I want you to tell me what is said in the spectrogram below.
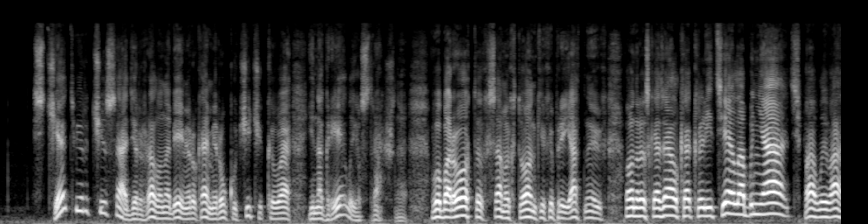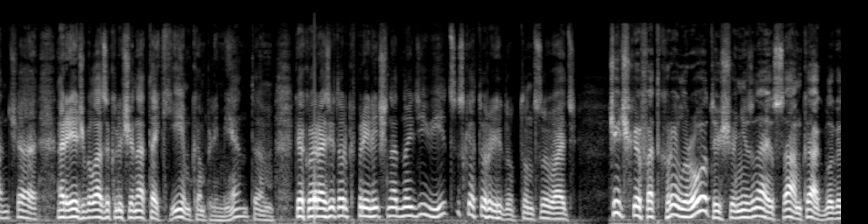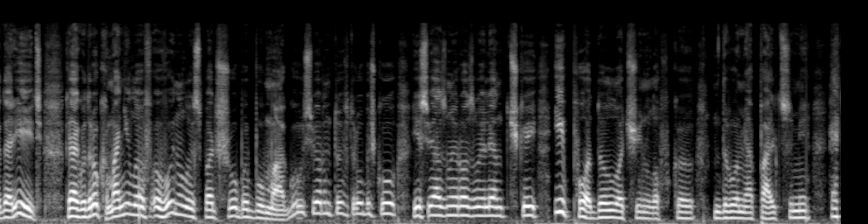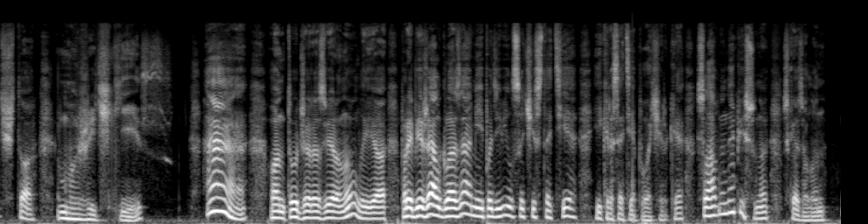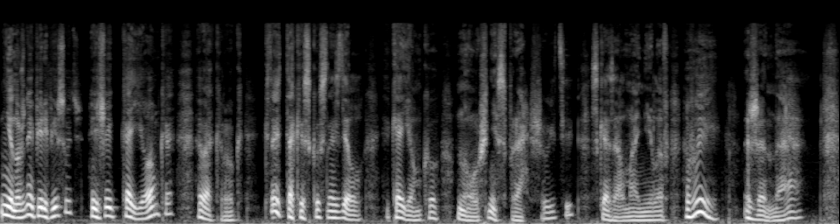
С четверть часа держал он обеими руками руку Чичикова и нагрел ее страшно. В оборотах, самых тонких и приятных, он рассказал, как летел обнять Павла Ивановича. Речь была заключена таким комплиментом, какой разве только прилично одной девице, с которой идут танцевать. Чичиков открыл рот, еще не зная сам, как благодарить, как вдруг Манилов вынул из-под шубы бумагу, свернутую в трубочку и связанную розовой ленточкой, и подал очень ловко двумя пальцами. «Это что, мужички «А!» Он тут же развернул ее, пробежал глазами и подивился чистоте и красоте почерка. «Славно написано», — сказал он. Не нужно и переписывать. Еще и каемка вокруг. Кто это так искусно сделал каемку? Ну уж не спрашивайте, — сказал Манилов. Вы, жена,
